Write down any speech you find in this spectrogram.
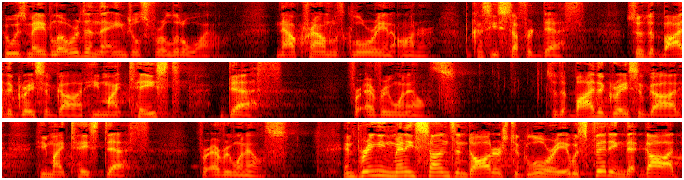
who was made lower than the angels for a little while, now crowned with glory and honor because he suffered death so that by the grace of God he might taste death for everyone else. So that by the grace of God he might taste death for everyone else. In bringing many sons and daughters to glory, it was fitting that God,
